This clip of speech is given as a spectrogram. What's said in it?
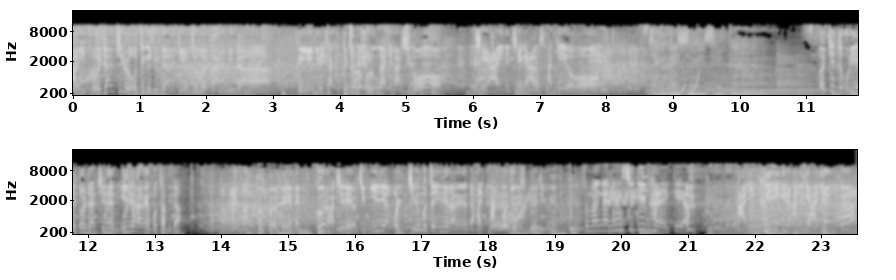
아니, 돌잔치를 어떻게 준비하는지 여쭤볼 거 아닙니까? 그 얘기를 자꾸 그쪽으로 몰고 가지 마시고, 제 아이는 제가 알아서 할게요. 장가갈 수 있을까? 어쨌든 우리의 돌잔치는 1년 안에 못 합니다. 예, 그건 확실해요. 지금 1년, 올- 지금부터 1년 안에는 할 방법이 없습니다, 지금. 조만간에 하시길 바랄게요. 아니, 그 얘기를 하는 게 아니라니까?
